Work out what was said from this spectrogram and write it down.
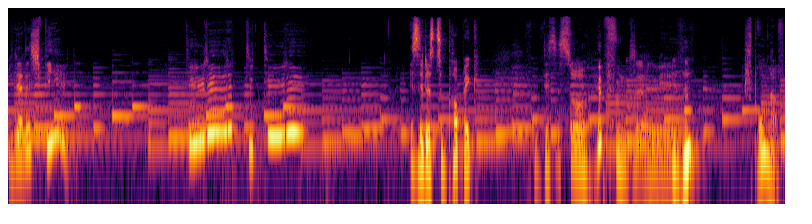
Wieder das Spiel. Ist dir das zu poppig? Das ist so hüpfend irgendwie. Mhm. Sprunghaft.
